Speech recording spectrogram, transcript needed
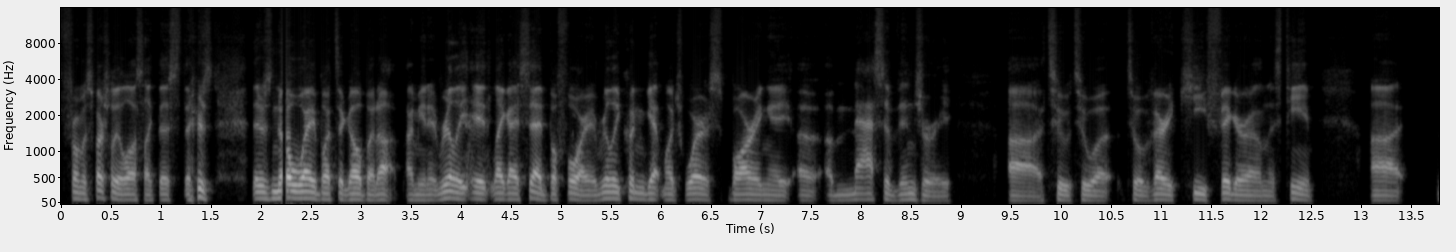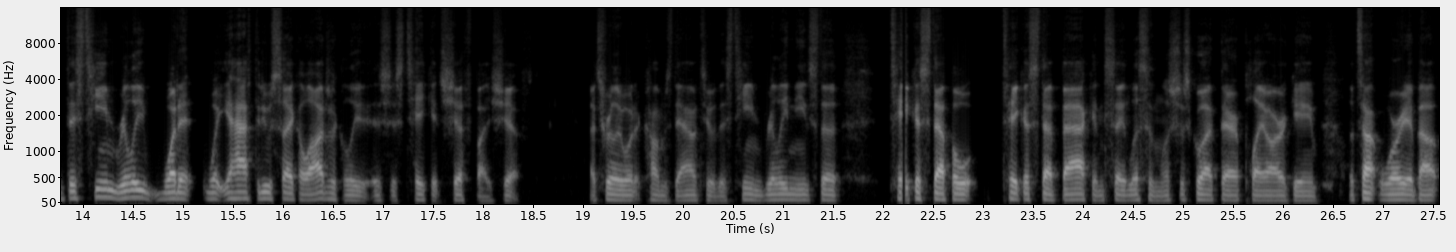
from especially a loss like this there's there's no way but to go but up i mean it really it like i said before it really couldn't get much worse barring a a, a massive injury uh, to to a to a very key figure on this team. Uh, this team really what it what you have to do psychologically is just take it shift by shift. That's really what it comes down to. This team really needs to take a step take a step back and say, listen, let's just go out there, play our game. Let's not worry about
